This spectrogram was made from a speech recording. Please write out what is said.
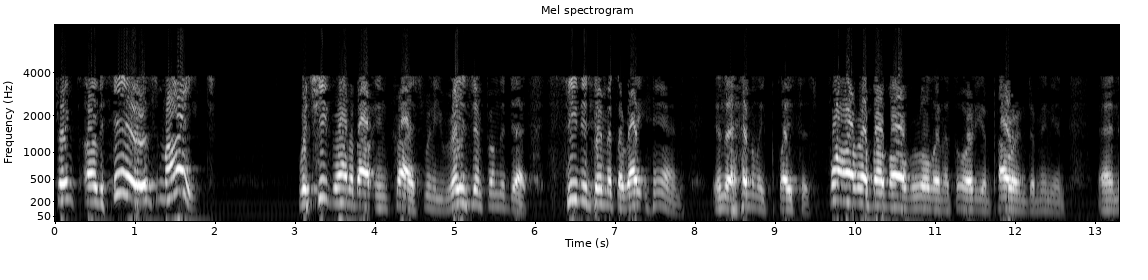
strength of His might, which He brought about in Christ when He raised Him from the dead, seated Him at the right hand in the heavenly places, far above all rule and authority and power and dominion and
